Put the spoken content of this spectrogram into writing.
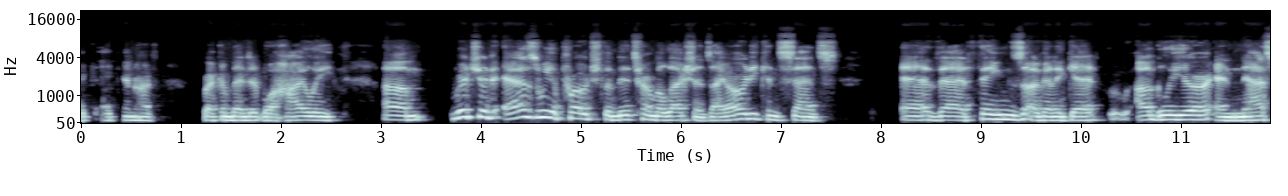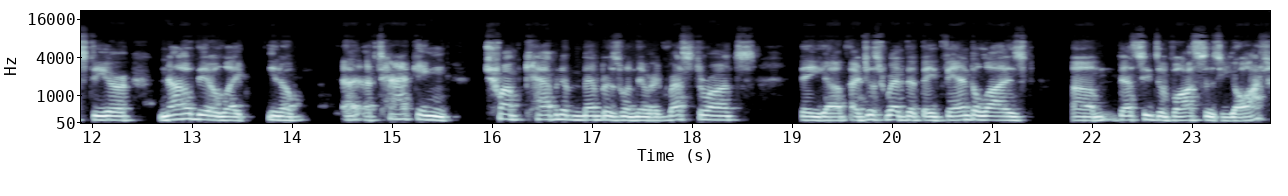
I, I cannot recommend it more highly. Um, Richard, as we approach the midterm elections, I already can sense uh, that things are going to get uglier and nastier. Now they're like, you know, attacking Trump cabinet members when they were at restaurants. They, uh, I just read that they vandalized um, Betsy DeVos's yacht.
